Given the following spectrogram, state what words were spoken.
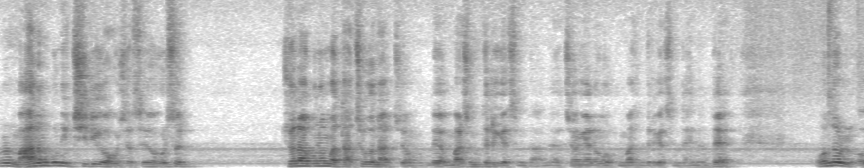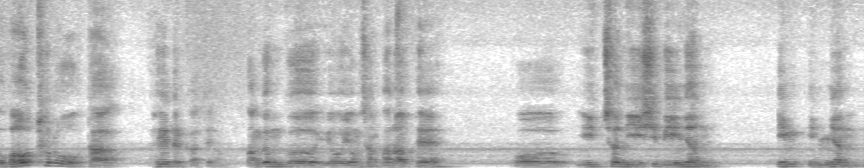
오늘 많은 분이 질의가 오셨어요. 그래서 전화번호만 다 적어놨죠. 내가 말씀드리겠습니다. 내가 정해놓고 말씀드리겠습니다 했는데 오늘 어바웃으로 다 해야 될 것 같아요. 방금 그 요 영상 바로 앞에 어 2022년 임 인년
